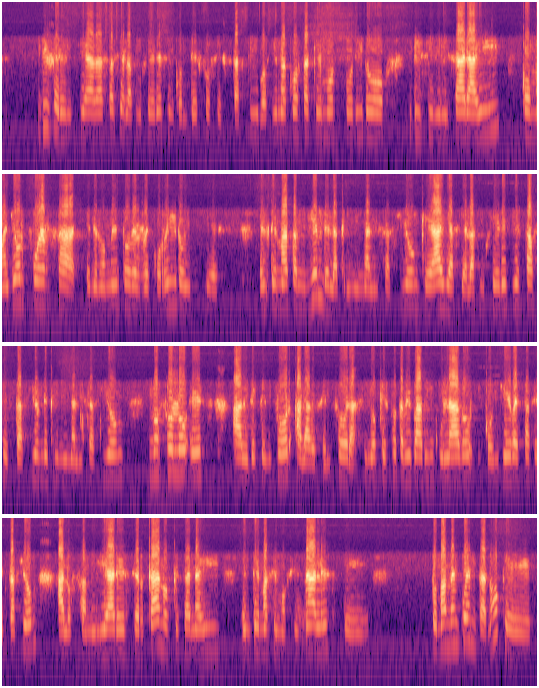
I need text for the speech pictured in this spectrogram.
diferenciadas hacia las mujeres en contextos extractivos y una cosa que hemos podido visibilizar ahí con mayor fuerza en el momento del recorrido y es el tema también de la criminalización que hay hacia las mujeres y esta afectación de criminalización no solo es al defensor, a la defensora, sino que esto también va vinculado y conlleva esta afectación a los familiares cercanos que están ahí en temas emocionales, eh, tomando en cuenta ¿no? que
